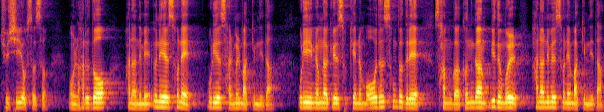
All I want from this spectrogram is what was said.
주시옵소서. 오늘 하루도 하나님의 은혜의 손에 우리의 삶을 맡깁니다. 우리 명락교회 속해 있는 모든 성도들의 삶과 건강, 믿음을 하나님의 손에 맡깁니다.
